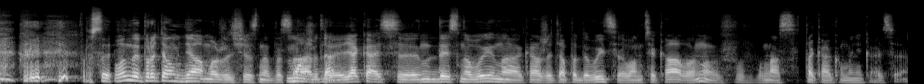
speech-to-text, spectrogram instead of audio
Просто Вони протягом дня можуть щось написати. Можуть, да? Якась е, десь новина, кажуть, а подивіться, вам цікаво. Ну, у нас така комунікація.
